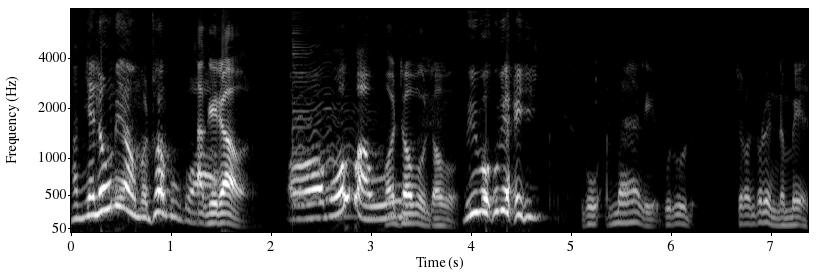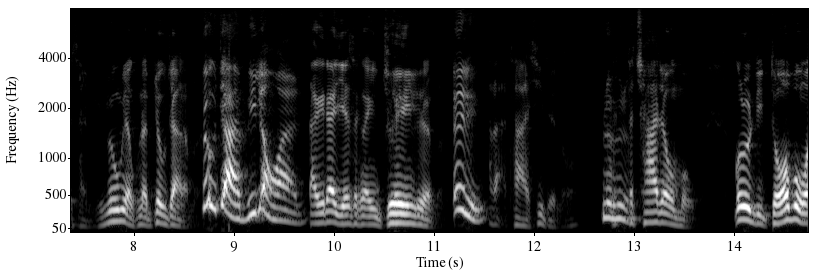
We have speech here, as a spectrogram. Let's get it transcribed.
ငါမျက်လုံးနဲ့အောင်မထွက်ဘူးကွာတာကေတော့အော်မဟုတ်ပါဘူးဟောတော့ဘုံတော့ဘုံမိဘုံပြန်ကြီးအခုအမှန်လေအခုတို့ကျွန်တော်ပြောတဲ့နမဲဆိုင်ပြီးမျိုးမြောက်ခုနပြုတ်ကြတာမလားပြုတ်ကြပြီးလောင်သွားတယ်တာကေရရဲစကန်ကြီးဂျွင်းရတယ်မလားအေးလေအဲ့ဒါအထာရှိတယ်နော်ဘယ် လိုဘယ်တလိုခြားကြောင့်မဟုတ်ကိုတို့ဒီဒေါဘုံက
